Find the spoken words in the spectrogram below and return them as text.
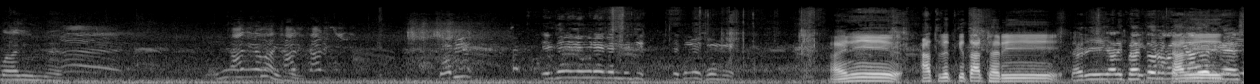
Melayunya. Nah, ini atlet kita dari Dari Kalibatur kali kali guys.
